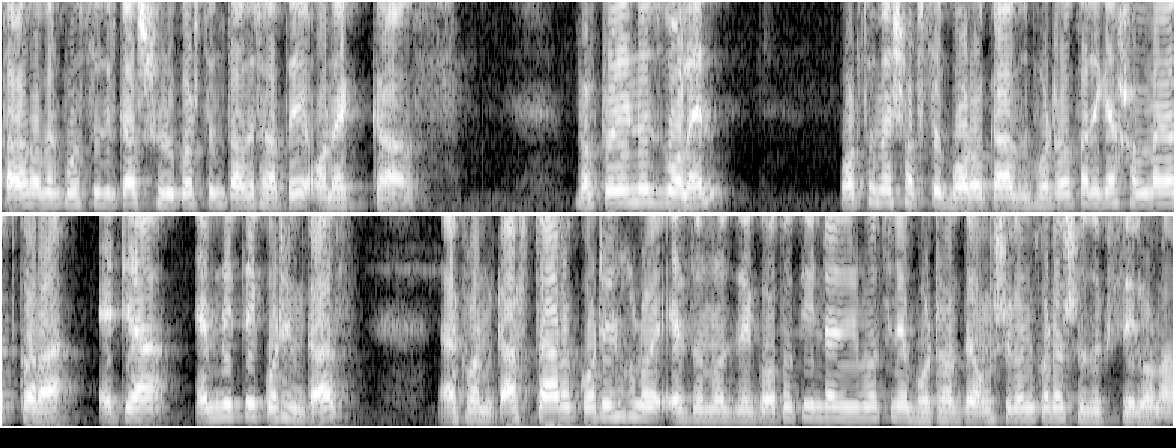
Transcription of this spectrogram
তারা তাদের প্রস্তুতির কাজ শুরু করছেন তাদের হাতে অনেক কাজ। ডক্টর ইনুস বলেন, প্রথমে সবচেয়ে বড় কাজ ভোটার তালিকা হালনাগাদ করা, এটা এমনিতেই কঠিন কাজ। এখন কাজটা আরও কঠিন হলো এজন্য যে গত তিনটা নির্বাচনে ভোটারদের অংশগ্রহণ করার সুযোগ ছিল না।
